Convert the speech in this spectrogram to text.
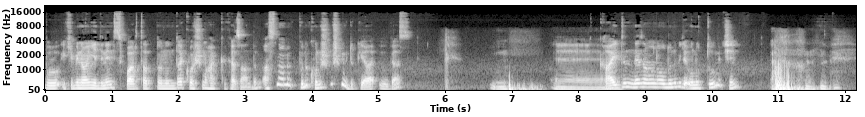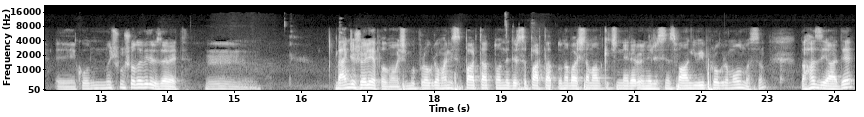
Bu 2017'nin Spartathlon'unda koşma hakkı kazandım. Aslında onu, bunu konuşmuş muyduk ya Ilgaz? Ee... Kaydın ne zaman olduğunu bile unuttuğum için. ee, konuşmuş olabiliriz evet. Hmm. Bence şöyle yapalım ama şimdi bu program hani Spartatlon nedir, Spartatlon'a başlamak için neler önerirsiniz falan gibi bir program olmasın. Daha ziyade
